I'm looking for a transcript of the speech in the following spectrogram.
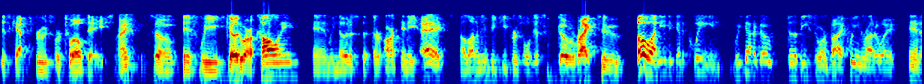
is capped brood for 12 days. Right. So if we go to our colony and we notice that there aren't any eggs, a lot of new beekeepers will just go right to, oh, I need to get a queen. We got to go to the bee store and buy a queen right away. And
